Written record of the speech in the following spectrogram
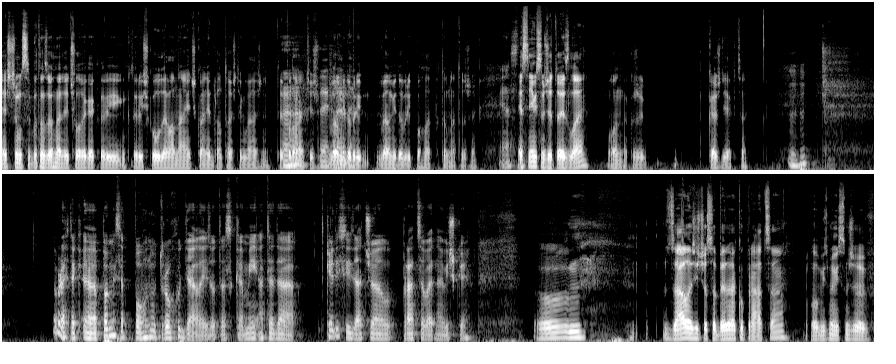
Ešte musí potom zohnať aj človeka, ktorý, ktorý školu dával na Ečko a nebral to až tak vážne. To je podľa mňa tiež veľmi dobrý, veľmi dobrý pohľad potom na to, že... Jasne. Ja si nemyslím, že to je zlé, len akože každý ak chce. Mm-hmm. Dobre, tak uh, poďme sa pohnúť trochu ďalej s otázkami a teda, kedy si začal pracovať na výške? Um, záleží, čo sa berie ako práca, lebo my sme myslím, že v,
